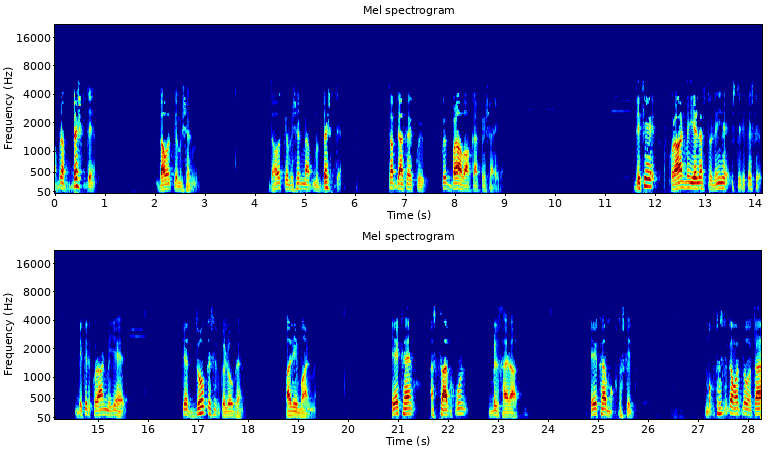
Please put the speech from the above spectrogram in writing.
اپنا بیسٹ دیں دعوت کے مشن میں۔ دعوت کے مشن میں اپنا بیسٹ دیں، تب جا کر کوئی کوئی بڑا واقعہ پیش آئے گا۔ دیکھیے قرآن میں یہ لفظ تو نہیں ہے، اس طریقے سے۔ لیکن قرآن میں یہ ہے کہ دو قسم کے لوگ ہیں علیمان میں۔ ایک ہے اسابقون بالخیرات، ایک ہے مختصد مختصد کا مطلب ہوتا ہے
